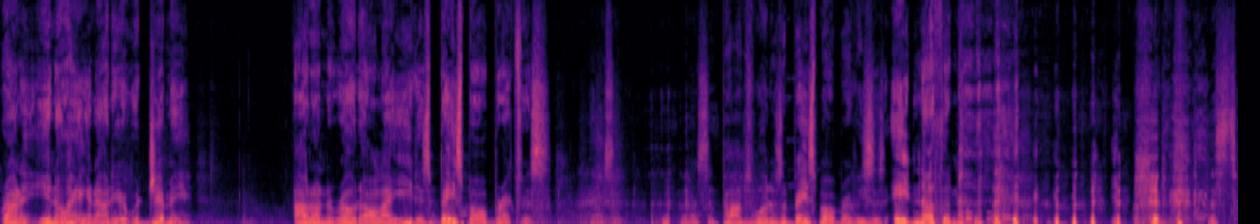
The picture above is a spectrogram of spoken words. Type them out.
Ronnie, you know, hanging out here with Jimmy, out on the road, all I eat is baseball breakfast. I said, I said, Pops, what is a baseball breakfast? He says, Ain't nothing. so,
